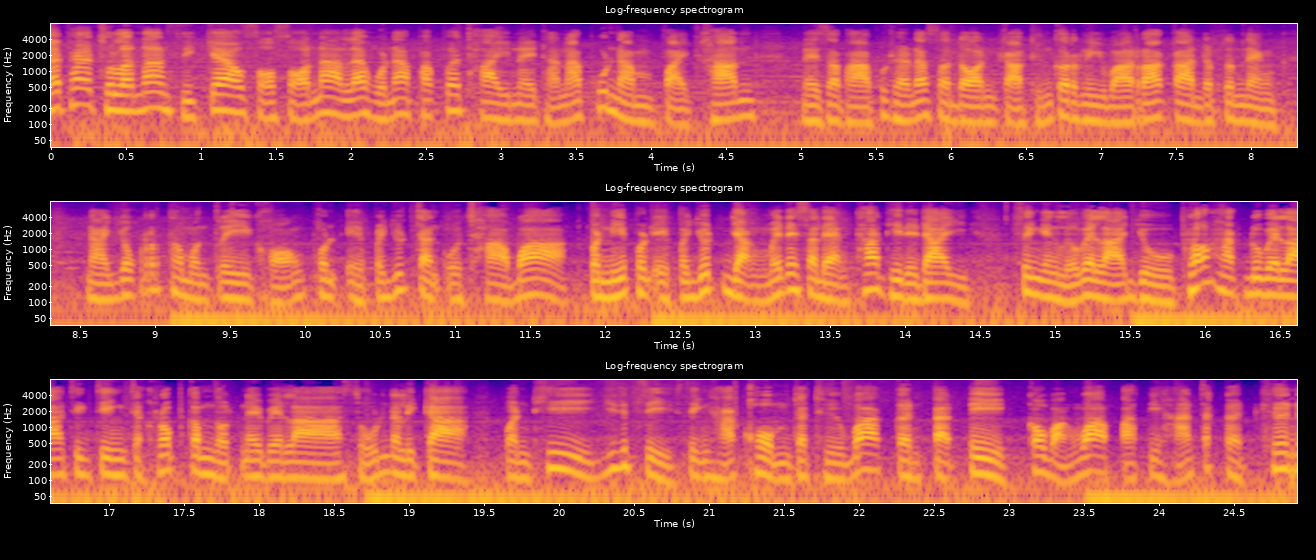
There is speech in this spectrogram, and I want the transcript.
นายแพทย์ชลนานสีแก้ว สสน่านและหัวหน้าพักเพื่อไทยในฐานะผู้นำฝ่ายค้านในสภาผู้แทนราษฎรกล่าวถึงกรณีวาระการดำตำแหน่ง นายกรัฐมนตรีของพลเอกประยุทธ์จันโอชาว่า วันนี้พลเอกประยุทธ์ยังไม่ได้แสดงท่าทีใดๆ ซึ่งยังเหลือเวลาอยู่ เพราะหากดูเวลาจริงๆ จะครบกำหนดในเวลา0นาฬิกาวันที่ 24 สิงหาคมจะถือว่าเกิน 8 ปี ก็หวังว่าปาฏิหาริย์จะเกิดขึ้น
